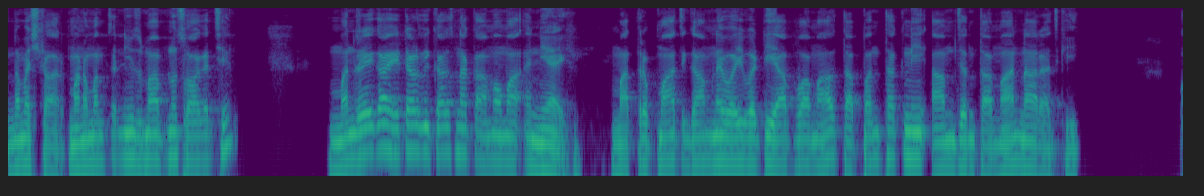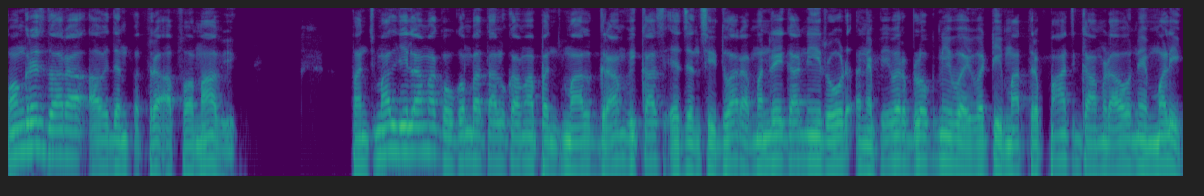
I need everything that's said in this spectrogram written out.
નમસ્કાર. મનોમંથન ન્યૂઝમાં આપનું સ્વાગત છે. મનરેગા હેઠળ વિકાસના કામોમાં અન્યાય. માત્ર પાંચ ગામને વહીવટી આપવામાં આવતા પંથકની આમ જનતામાં નારાજગી. કોંગ્રેસ દ્વારા આવેદનપત્ર આપવામાં આવ્યું. પંચમહાલ જિલ્લામાં ઘોગંબા તાલુકામાં પંચમહાલ ગ્રામ વિકાસ એજન્સી દ્વારા મનરેગાની રોડ અને પેવર બ્લોકની વહીવટી માત્ર પાંચ ગામડાઓને મળી.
